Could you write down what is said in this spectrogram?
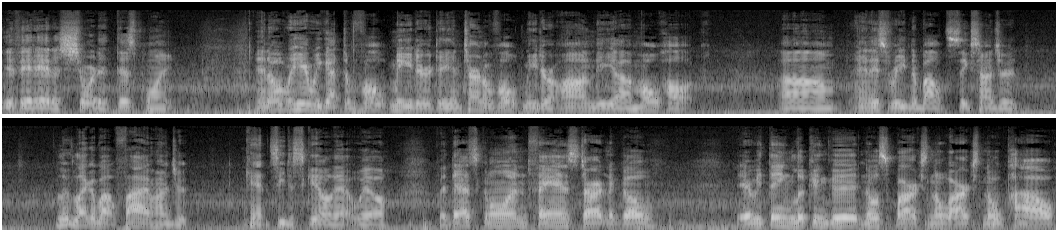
if it had a short at this point. And over here we got the voltmeter, the internal voltmeter on the uh, Mohawk. Um, and it's reading about 600, looks like about 500. Can't see the scale that well. But that's going, fans starting to go. Everything looking good, no sparks, no arcs, no pow.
